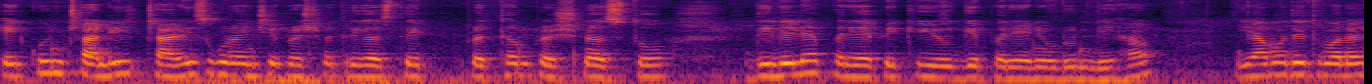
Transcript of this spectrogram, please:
एकूण चाळीस चाळीस गुणांची प्रश्नपत्रिका असते. प्रथम प्रश्न असतो दिलेल्या पर्यायापैकी योग्य पर्याय निवडून लिहा. यामध्ये तुम्हाला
